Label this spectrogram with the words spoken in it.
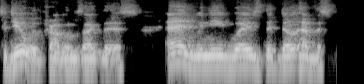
to deal with problems like this. And we need ways that don't have this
